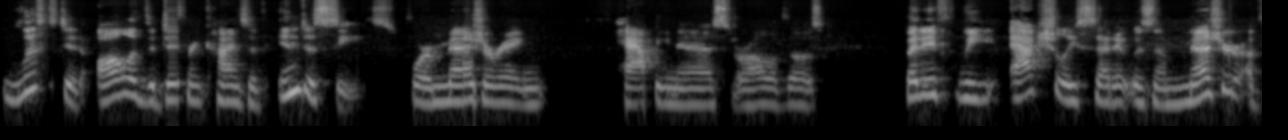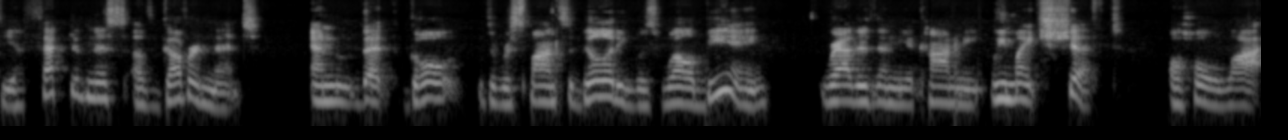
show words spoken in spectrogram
listed all of the different kinds of indices for measuring happiness or all of those. But if we actually said it was a measure of the effectiveness of government and that goal, the responsibility was well being rather than the economy, we might shift a whole lot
